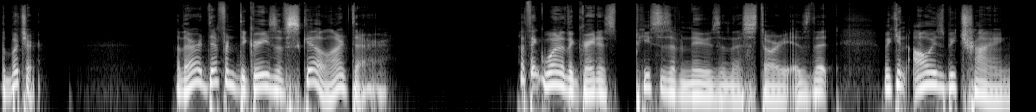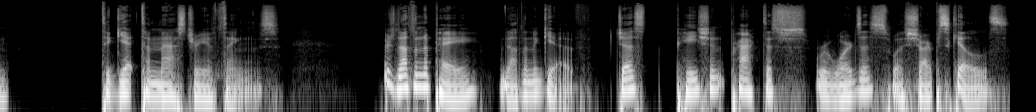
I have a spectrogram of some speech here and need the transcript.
the butcher. There are different degrees of skill, aren't there? I think one of the greatest pieces of news in this story is that we can always be trying to get to mastery of things. There's nothing to pay, nothing to give. Just patient practice rewards us with sharp skills.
